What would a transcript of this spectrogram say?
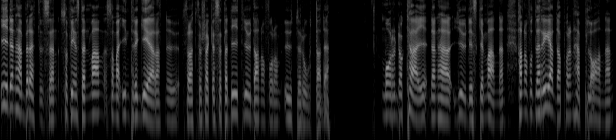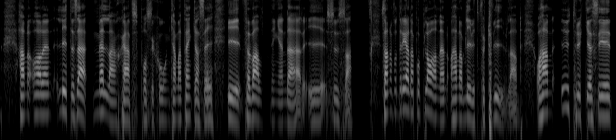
i den här berättelsen så finns det en man som har intrigerat nu för att försöka sätta dit judarna och få dem utrotade. Mordokaj, den här judiske mannen, han har fått reda på den här planen. Han har en lite så här mellanchefsposition kan man tänka sig i förvaltningen där i Susa. Så han har fått reda på planen och han har blivit förtvivlad. Och han uttrycker sin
